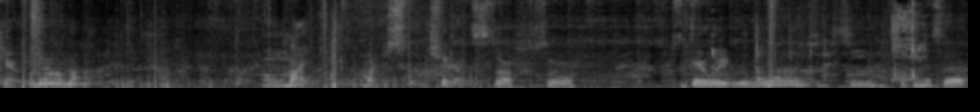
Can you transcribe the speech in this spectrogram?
can't, oh no, I'm not. I might, I might just check out stuff. So, daily rewards. Let's see, picking this up.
